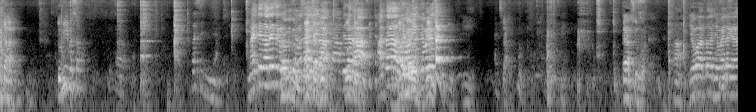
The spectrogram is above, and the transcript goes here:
चला. तुम्ही बसा. नाही ते झालंय सगळं. हा. आता. करा सुरुवात. हा जेव्हा आता जेवायला घ्या.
